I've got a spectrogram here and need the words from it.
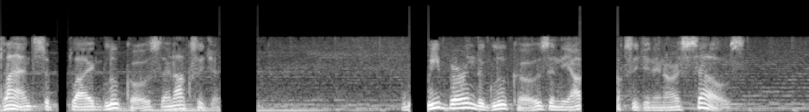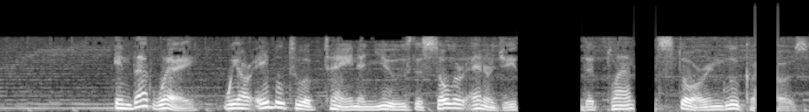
Plants supply glucose and oxygen. We burn the glucose and the oxygen in our cells. In that way, we are able to obtain and use the solar energy that plants store in glucose.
